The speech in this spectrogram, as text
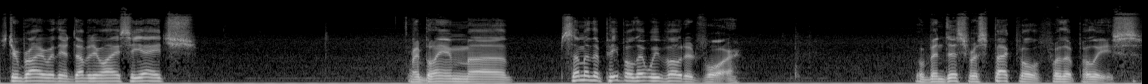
Stu Bryer with your WICH. I blame uh, some of the people that we voted for who've been disrespectful for the police.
